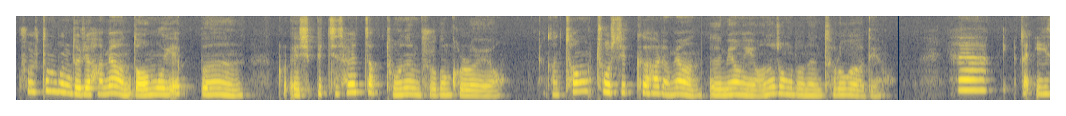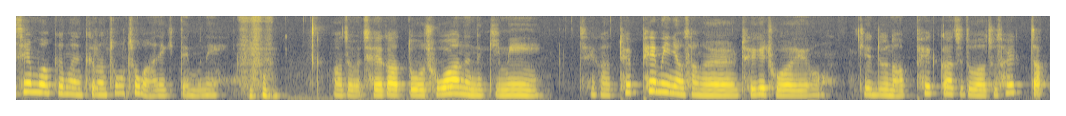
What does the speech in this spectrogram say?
쿨톤 분들이 하면 너무 예쁜 애쉬빛이 살짝 도는 붉은 컬러예요. 약간 청초 시크 하려면 음영이 어느 정도는 들어가야 돼요. 아, 약간 이슬 머금은 그런 청초가 아니기 때문에. 맞아요. 제가 또 좋아하는 느낌이 제가 퇴폐미녀상을 되게 좋아해요. 이렇게 눈 앞에까지도 아주 살짝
